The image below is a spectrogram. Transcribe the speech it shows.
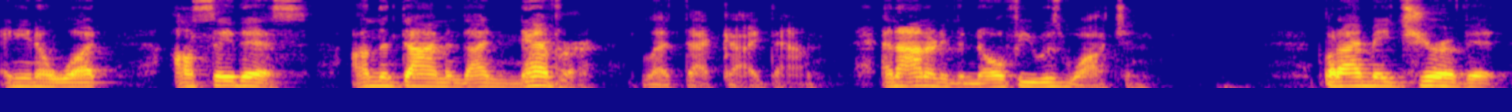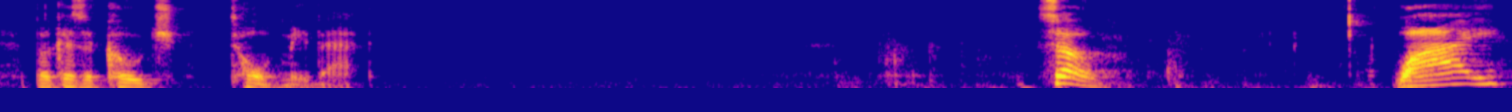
And you know what? I'll say this on the diamond, I never let that guy down. And I don't even know if he was watching. But I made sure of it because a coach told me that. So, why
